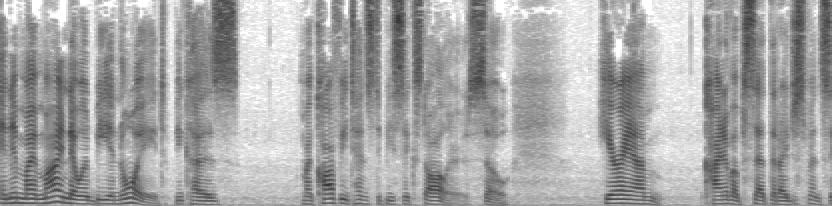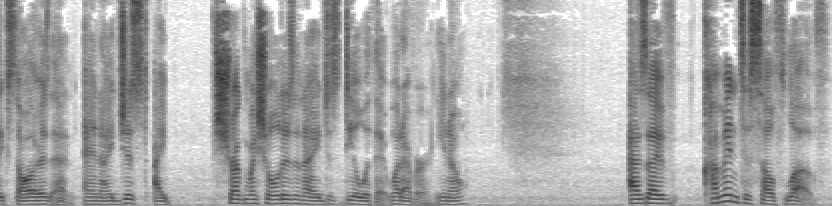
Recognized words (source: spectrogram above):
And in my mind I would be annoyed because my coffee tends to be $6. So here I am kind of upset that I just spent $6 and and I just I shrug my shoulders and I just deal with it, whatever, you know? as I've come into self love,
